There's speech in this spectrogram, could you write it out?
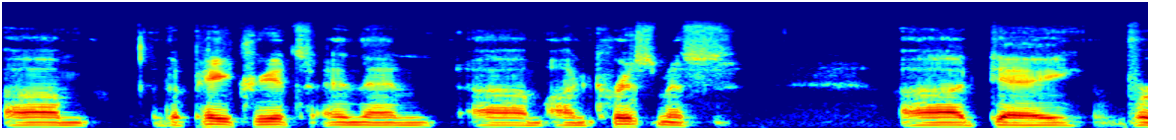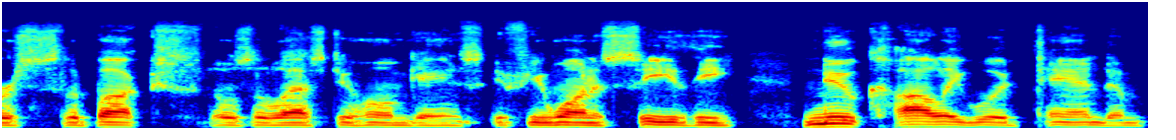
um, the Patriots, and then um, on Christmas uh, Day versus the Bucs. Those are the last two home games. If you want to see the new Hollywood tandem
